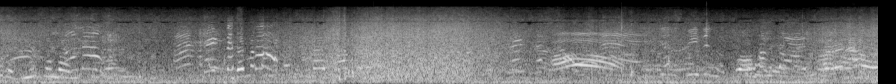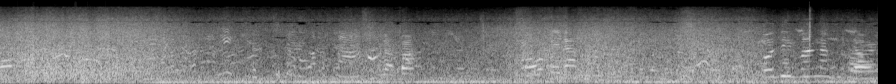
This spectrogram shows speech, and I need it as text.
redness ng balik ko. Dama ka. Para na, ho. Wala pa. Okay na. O, di ba? Nag- Ayun,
